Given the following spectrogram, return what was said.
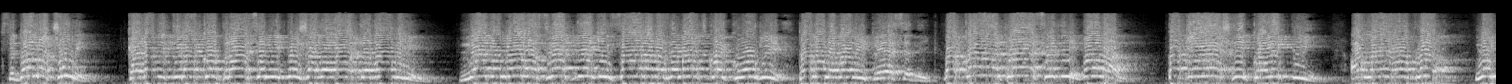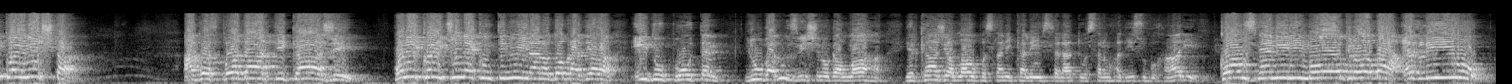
Ste dobro čuli? Kada bi ti rekao predsjednik države, ja te volim. Ne bi bilo sretnijeg insana na zemaljskoj kugli, pa me ne voli predsjednik. Ma ko je predsjednik volan? Pa griješnik koji ti. Allah je niko i ništa. A gospodar ti kaže, oni koji čine kontinuirano dobra djela, idu putem ljubav uzvišenog Allaha. Jer kaže Allah u poslanika alaihi salatu wasalam hadisu Buhari, ko uznemiri mog roba, evliju,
